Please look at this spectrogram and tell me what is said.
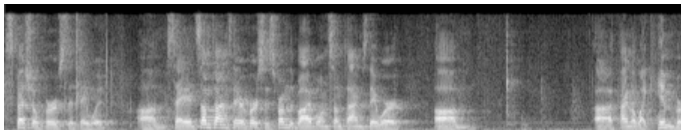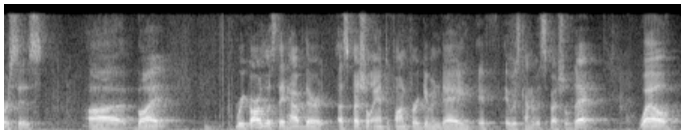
special verse that they would um, say. And sometimes they were verses from the Bible, and sometimes they were um, uh, kind of like hymn verses. Uh, but regardless, they'd have their a special antiphon for a given day if it was kind of a special day. Well,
